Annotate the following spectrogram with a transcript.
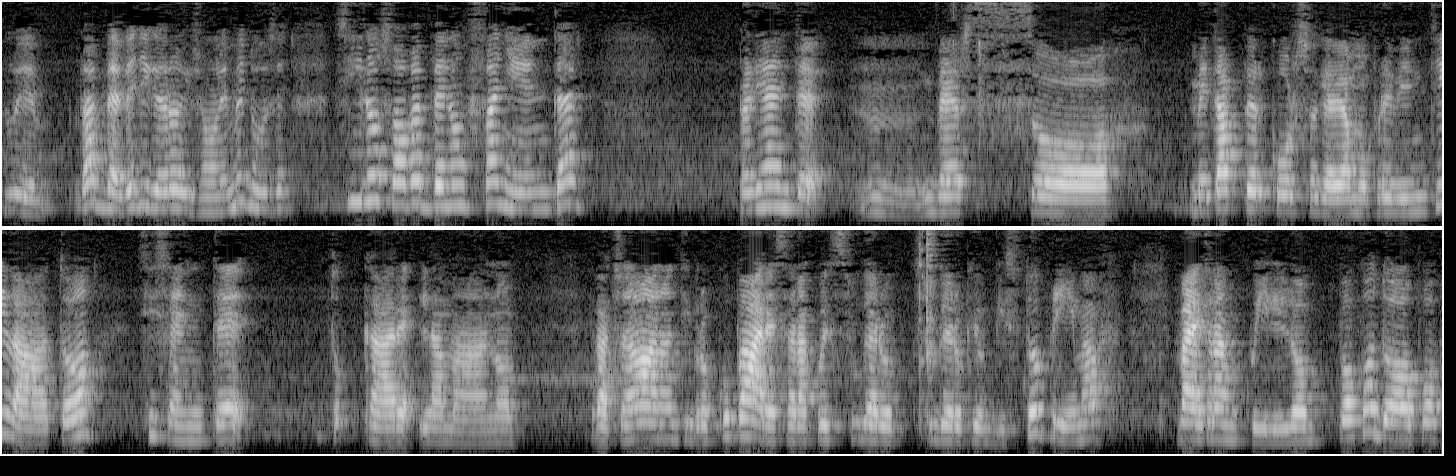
lui vabbè vedi che ora ci sono le meduse, sì lo so vabbè non fa niente, praticamente mh, mm, verso metà percorso che avevamo preventivato si sente toccare la mano faccio no non ti preoccupare sarà quel sughero, sughero che ho visto prima vai tranquillo. Poco dopo,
